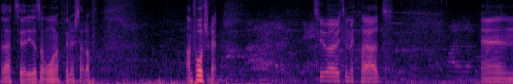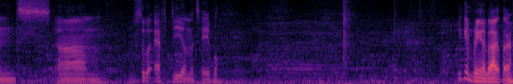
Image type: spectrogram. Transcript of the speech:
That's it, he doesn't want to finish that off. Unfortunate. 2-0 to McCloud. And um, we've still got FD on the table. You can bring it back though.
